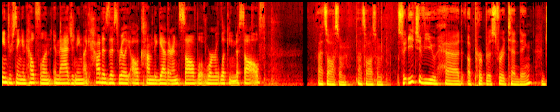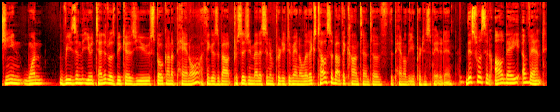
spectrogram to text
interesting and helpful in imagining like how does this really all come together and solve what we're looking to solve that's awesome. That's awesome. So each of you had a purpose for attending. Jean, one reason that you attended was because you spoke on a panel. I think it was about precision medicine and predictive analytics. Tell us about the content of the panel that you participated in. This was an all day event,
